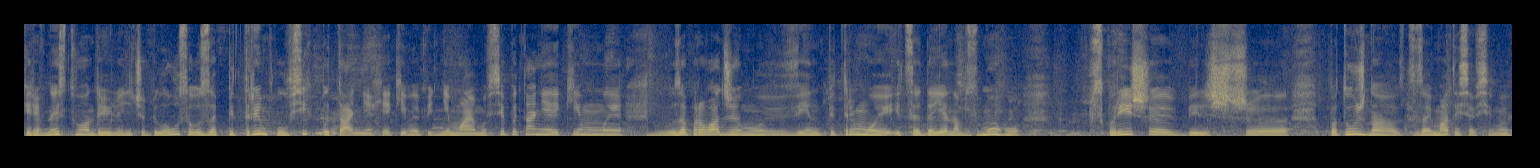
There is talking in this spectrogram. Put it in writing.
керівництву Андрію Леонідовичу Білоусову за підтримку у всіх питаннях, які ми піднімаємо. Всі питання, які ми запроваджуємо, він підтримує, і це дає нам змогу скоріше, більш е, потужно займатися всіми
